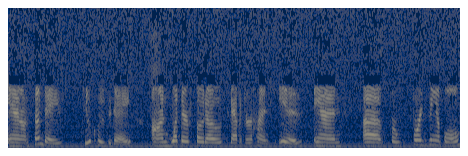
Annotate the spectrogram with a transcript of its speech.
and on some days, two clues a day on what their photo scavenger hunt is. And uh, for for example,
